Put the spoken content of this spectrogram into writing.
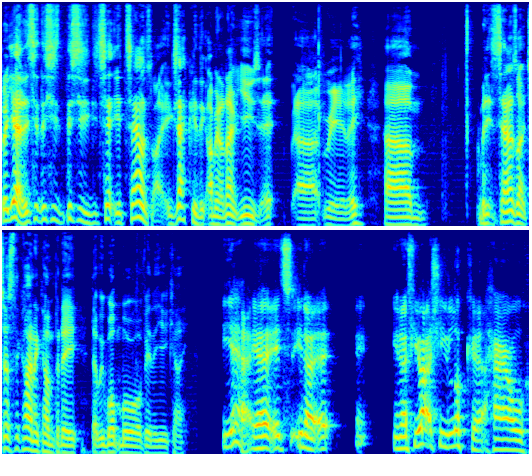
but yeah, this is this is this is it sounds like exactly the. I mean, I don't use it uh, really, um, but it sounds like just the kind of company that we want more of in the UK. Yeah, yeah, it's you know, it, you know, if you actually look at how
